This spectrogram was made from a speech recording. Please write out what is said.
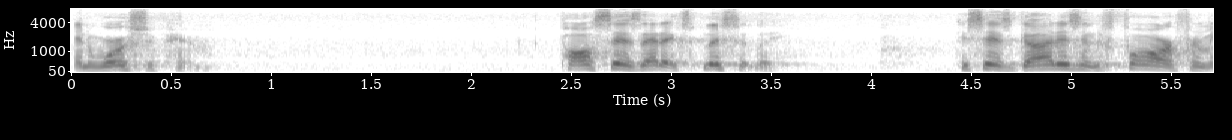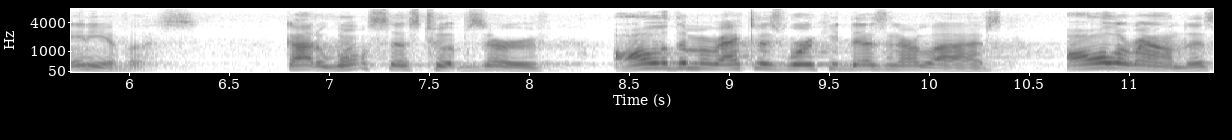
and worship him. Paul says that explicitly. He says God isn't far from any of us. God wants us to observe all of the miraculous work he does in our lives all around us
